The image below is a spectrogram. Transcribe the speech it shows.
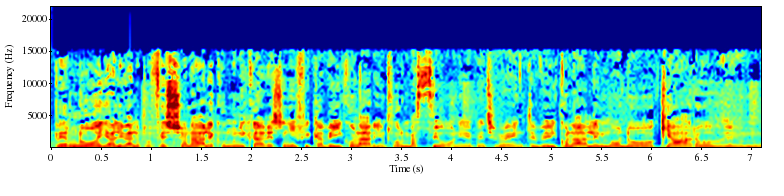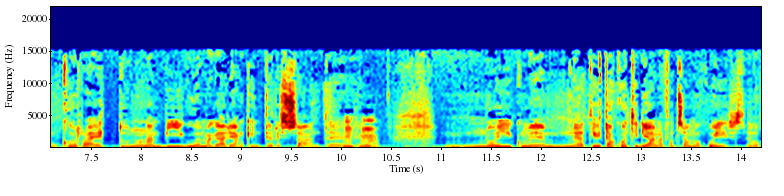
per noi a livello professionale comunicare significa veicolare informazioni eh, principalmente, veicolarle in modo chiaro, ehm, corretto, non ambiguo e magari anche interessante. Mhm. Noi come nell'attività quotidiana facciamo questo.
